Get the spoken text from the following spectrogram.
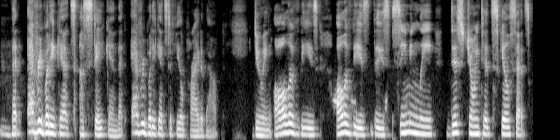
That everybody gets a stake in, that everybody gets to feel pride about. Doing all of these all of these these seemingly disjointed skill sets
